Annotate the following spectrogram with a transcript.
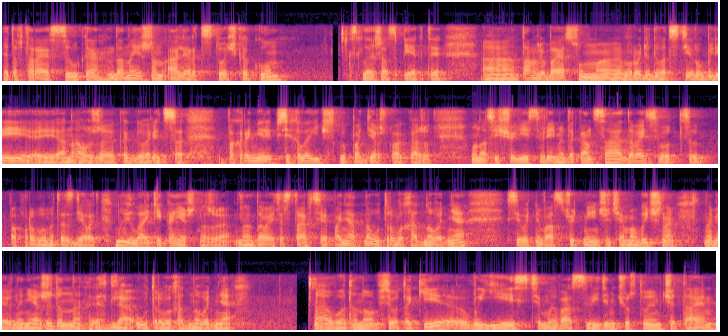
Это вторая ссылка donationalerts.com слэш-аспекты. А, там любая сумма вроде 20 рублей, и она уже, как говорится, по крайней мере, психологическую поддержку окажет. У нас еще есть время до конца, давайте вот попробуем это сделать. Ну и лайки, конечно же, давайте ставьте. Понятно, утро выходного дня. Сегодня вас чуть меньше, чем обычно. Наверное, неожиданно для утра выходного дня. А вот, но все-таки вы есть, мы вас видим, чувствуем, читаем,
